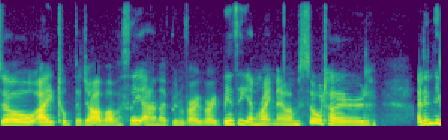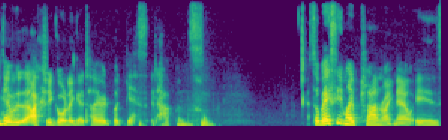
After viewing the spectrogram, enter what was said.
So I took the job, obviously, and I've been very, very busy. And right now I'm so tired. I didn't think I was actually going to get tired, but yes, it happens. So basically, my plan right now is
